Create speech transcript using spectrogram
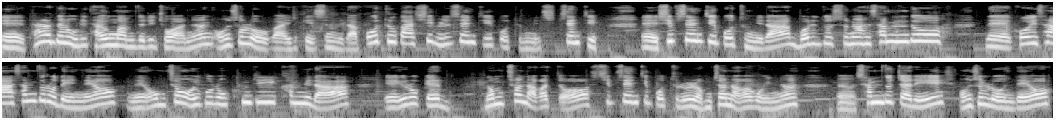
예, 다들 우리 다육맘들이 좋아하는 온슬로우가 이렇게 있습니다. 보트가 11cm 보트입니다. 10cm, 예, 10cm 보트입니다. 머리 두수는 한 3도, 네, 거의 4, 3도로 돼 있네요. 네, 엄청 얼굴은 큼직합니다. 예, 이렇게 넘쳐 나갔죠. 10cm 보트를 넘쳐 나가고 있는 3두짜리 온슬로우인데요.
